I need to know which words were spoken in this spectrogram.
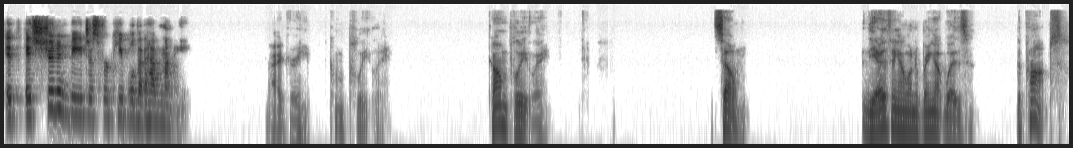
it, it shouldn't be just for people that have money I agree completely. Completely. So, the other thing I want to bring up was the prompts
